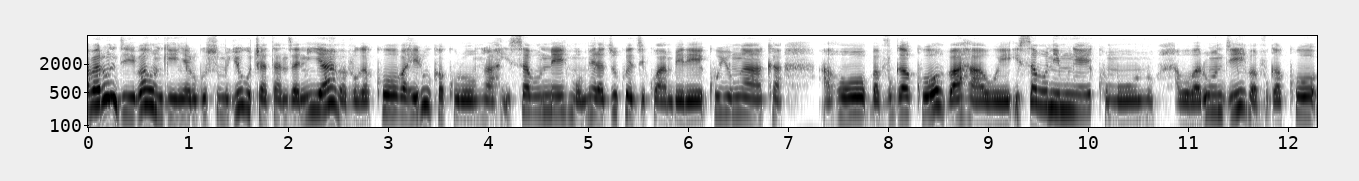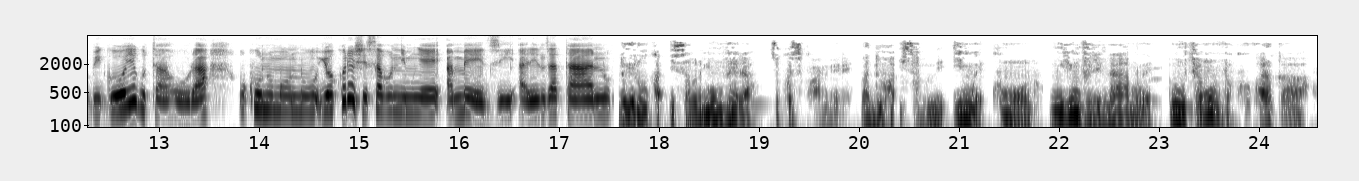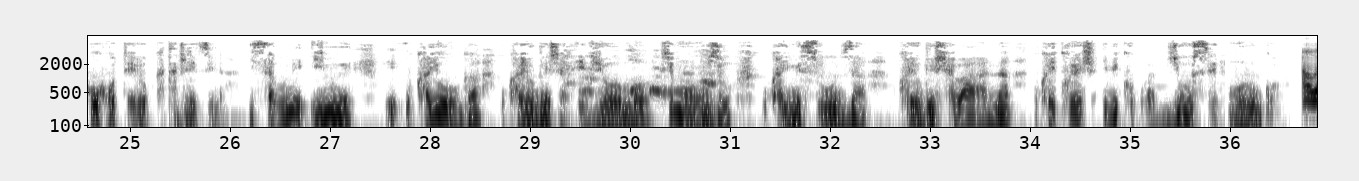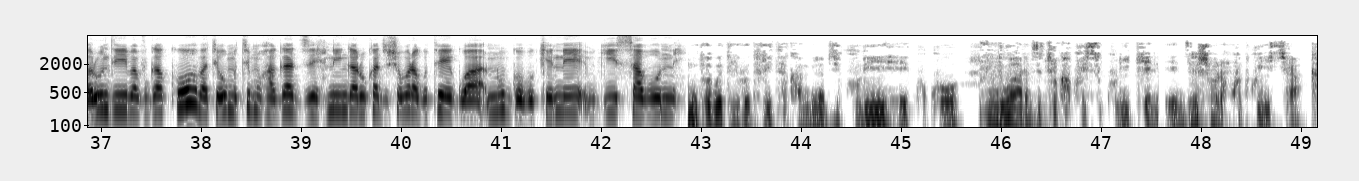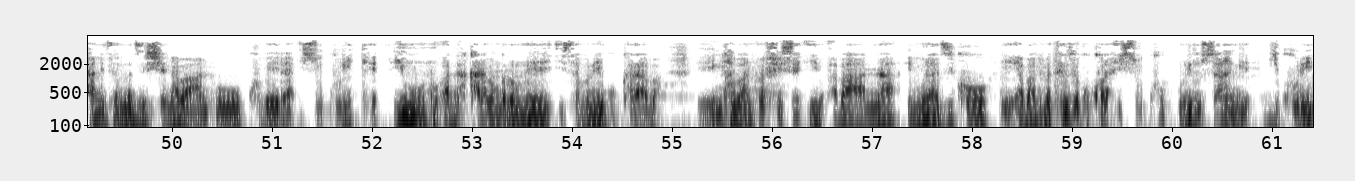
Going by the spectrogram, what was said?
Abarundi bahungiye Nyarugusu mu gihugu ca Tanzania bavuga ko baheruka kuronka isabune mu mpera z'ukwezi kwa mbere k'uyu mwaka. Aho bavuga ko bahawe isabune imwe ku muntu. Abo barundi bavuga ko bigoye gutahura ukuntu umuntu yokoresha isabune imwe amezi arenze atanu. Duheruka isabune mu mpera z'ukwezi kwa mbere. Baduha isabune imwe ku muntu. Mwiyumvire namwe muca mwumva ko ari agahohotero katagira izina. Isabune imwe ukayoga ukayogesha ivyombo vyo mu nzu ukayimesuza ukayogesha abana ukayikoresha ibikorwa byose mu rugo. Abo barundi bavuga ko batewe umutima uhagaze n'ingaruka zishobora guterwa n'ubwo bukene bw'isabune. Twebwe turiko turitakambira vy'ukuri kuko indwara zituruka kw'isuku rike zirashobora kutwica kandi zama zishe n'abantu kubera isuku rike. Iyo umuntu adakaraba ngo aronke isabune yo gukaraba nk'abantu bafise abana murazi ko abantu bategerezwa gukora isuku muri rusange by'ukuri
